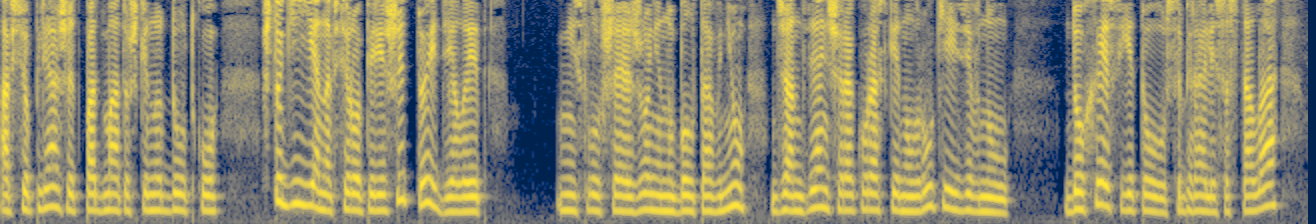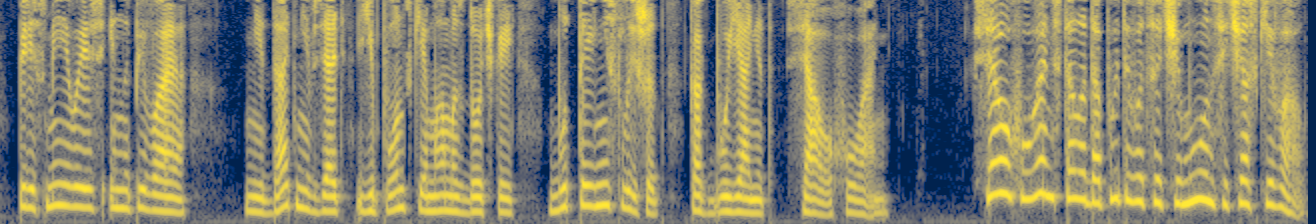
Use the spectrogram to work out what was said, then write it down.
а все пляшет под матушкину дудку. Что гиена в сиропе решит, то и делает. Не слушая Жонину болтовню, Джан Дзянь широко раскинул руки и зевнул. Дохэ с Етоу собирали со стола, пересмеиваясь и напевая «Не дать не взять японские мама с дочкой», будто и не слышит, как буянит Сяо Хуань. Сяо Хуань стала допытываться, чему он сейчас кивал.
